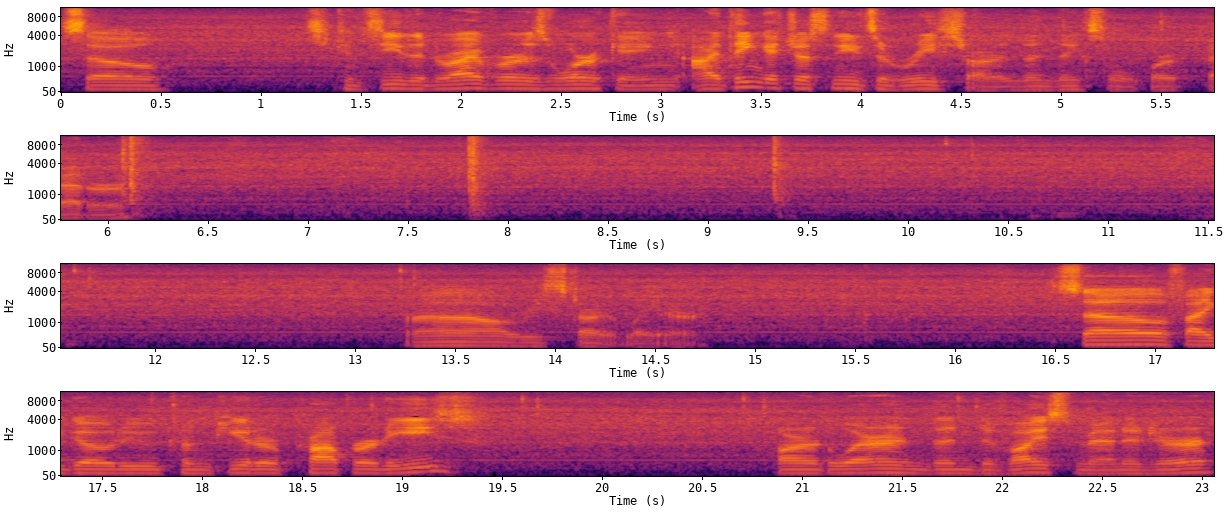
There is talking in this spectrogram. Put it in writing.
So, as you can see, the driver is working. I think it just needs a restart and then things will work better. I'll restart later. So, if I go to Computer Properties, Hardware, and then Device Manager,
